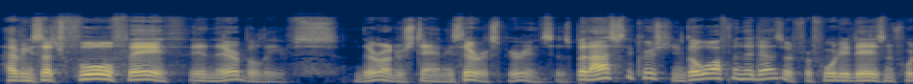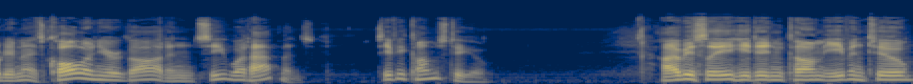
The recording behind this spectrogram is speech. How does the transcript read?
Having such full faith in their beliefs, their understandings, their experiences. But ask the Christian, go off in the desert for 40 days and 40 nights. Call on your God and see what happens. See if he comes to you. Obviously, he didn't come even to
